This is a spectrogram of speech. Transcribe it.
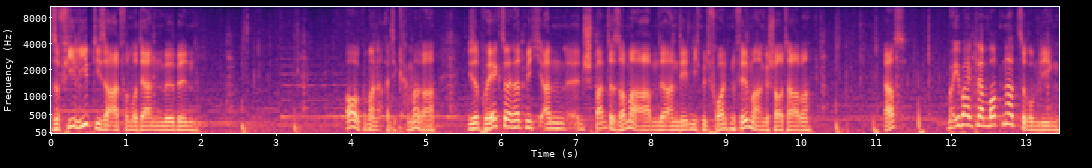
Sophie liebt diese Art von modernen Möbeln. Oh, guck mal, eine alte Kamera. Dieser Projektor erinnert mich an entspannte Sommerabende, an denen ich mit Freunden Filme angeschaut habe. Das? Mal überall Klamotten hat so rumliegen.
